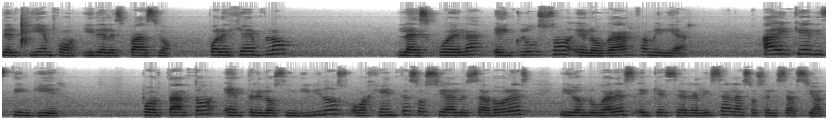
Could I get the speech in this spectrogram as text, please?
del tiempo y del espacio. Por ejemplo, la escuela e incluso el hogar familiar. Hay que distinguir, por tanto, entre los individuos o agentes socializadores y los lugares en que se realiza la socialización.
